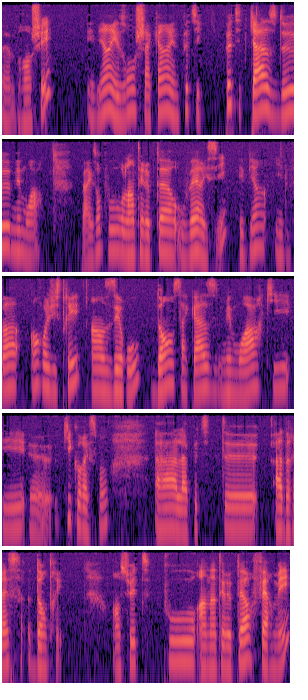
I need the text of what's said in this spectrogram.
euh, branchés, eh bien ils ont chacun une petite, petite case de mémoire. Par exemple pour l'interrupteur ouvert ici, eh bien il va enregistrer un 0 dans sa case mémoire qui, euh, correspond à la petite euh, adresse d'entrée. Ensuite, pour un interrupteur fermé,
